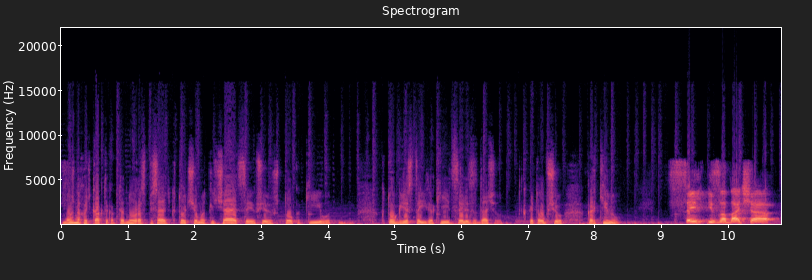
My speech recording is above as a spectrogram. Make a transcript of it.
Можно хоть как-то как-то ну, расписать, кто чем отличается и вообще что, какие вот, кто где стоит, какие цели, задачи, вот, какую-то общую картину. Цель и задача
